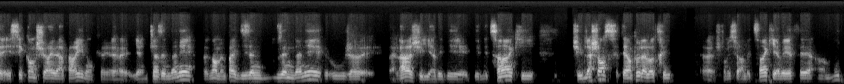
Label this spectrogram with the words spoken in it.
Et c'est quand je suis arrivé à Paris, donc euh, il y a une quinzaine d'années, euh, non, même pas une dizaine, douzaine d'années, où ben là, il y avait des, médecins qui, j'ai eu de la chance, c'était un peu la loterie. Je suis tombé sur un médecin qui avait fait un bout,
